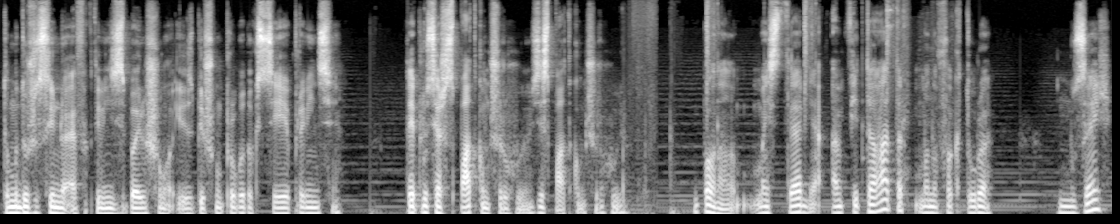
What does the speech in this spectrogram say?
то ми дуже сильно ефективність збільшимо і збільшимо прибуток з цієї провінції. Та й плюс я ж спадком чергую, зі спадком чергую. Погнали. Майстерня, амфітеатр, мануфактура, музей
